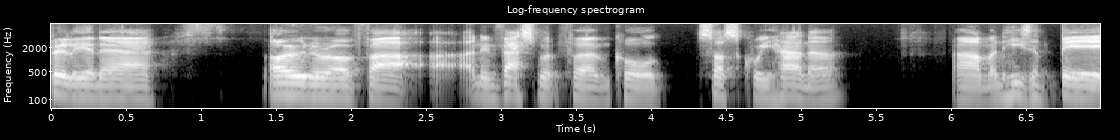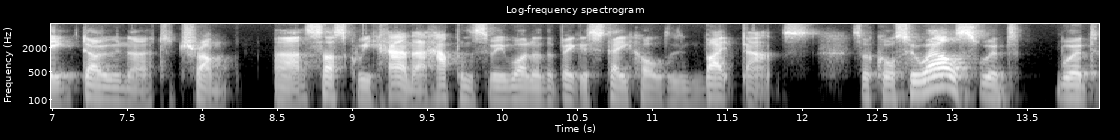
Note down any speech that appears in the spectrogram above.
billionaire owner of uh, an investment firm called Susquehanna, um, and he's a big donor to Trump. Uh, Susquehanna happens to be one of the biggest stakeholders in ByteDance. So, of course, who else would would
